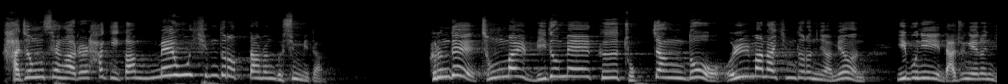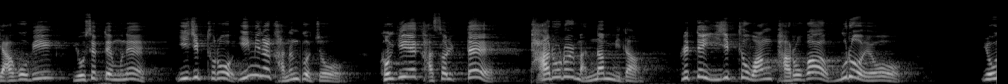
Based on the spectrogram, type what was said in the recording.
가정 생활을 하기가 매우 힘들었다는 것입니다. 그런데 정말 믿음의 그 족장도 얼마나 힘들었냐면 이분이 나중에는 야곱이 요셉 때문에 이집트로 이민을 가는 거죠. 거기에 갔을 때 바로를 만납니다. 그랬더니 이집트 왕 바로가 물어요. 요,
